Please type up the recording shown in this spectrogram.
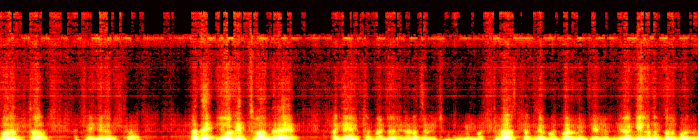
ಬರುತ್ತೋ ಅಥವಾ ಇರುತ್ತೋ ಅದೇ ಯೋಗಿತ್ವ ಅಂದ್ರೆ ಅದೇ ಅಂತ ಬಂದವರು ಹೇಳೋದು ಮಕ್ಕಳ ಆಸ್ಪತ್ರೆಗೆ ಹೋಗ್ಬಾರ್ದು ಅಂತ ಹೇಳೋದು ಯೋಗಿಗಳು ಬರ್ಬೋದು,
